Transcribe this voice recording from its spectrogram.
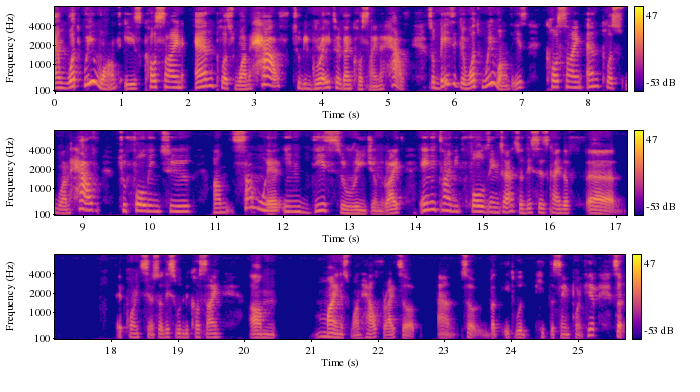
and what we want is cosine n plus 1 half to be greater than cosine half. So basically what we want is cosine n plus 1 half to fall into um, somewhere in this region, right? Anytime it falls into, so this is kind of uh, a point, so this would be cosine um, minus 1 half, right? So um, so but it would hit the same point here so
